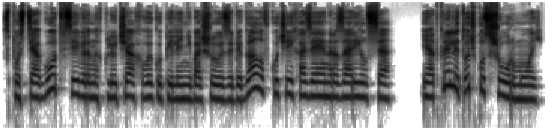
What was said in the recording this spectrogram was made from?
Спустя год в «Северных ключах» выкупили небольшую забегаловку, чей хозяин разорился, и открыли точку с шаурмой.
